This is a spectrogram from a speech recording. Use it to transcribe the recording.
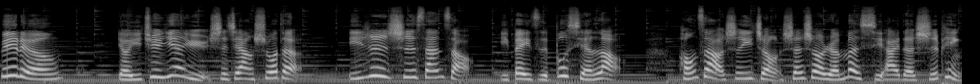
V 零。有一句谚语是这样说的：一日吃三枣，一辈子不显老。红枣是一种深受人们喜爱的食品，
